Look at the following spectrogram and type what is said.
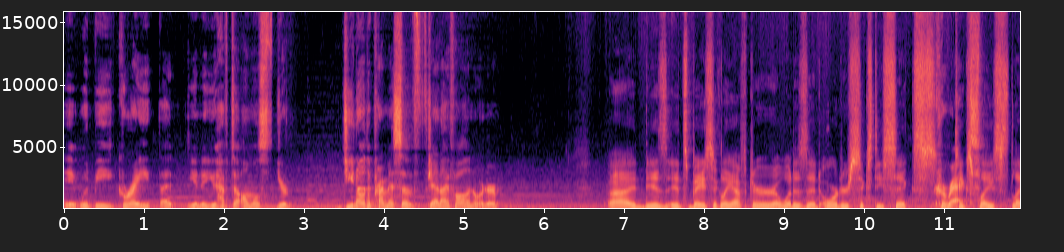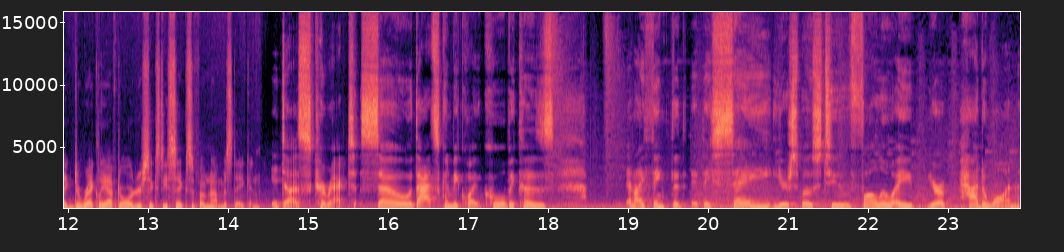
it would be great that, you know, you have to almost, you're. Do you know the premise of Jedi Fallen Order? Uh, is it's basically after uh, what is it? Order sixty six. Correct. It takes place like directly after Order sixty six, if I'm not mistaken. It does, correct. So that's going to be quite cool because, and I think that they say you're supposed to follow a you're a Padawan,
